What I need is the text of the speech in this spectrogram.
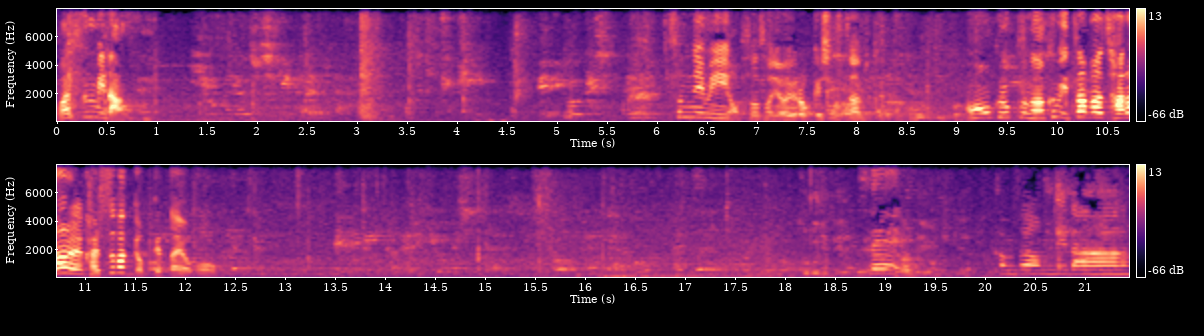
왔습니다 손님이 없어서 여유롭게 식사하면 좋겠다. 어 그렇구나. 그럼 이따가 자라를 갈 수밖에 없겠다 여보. 네. 감사합니다.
